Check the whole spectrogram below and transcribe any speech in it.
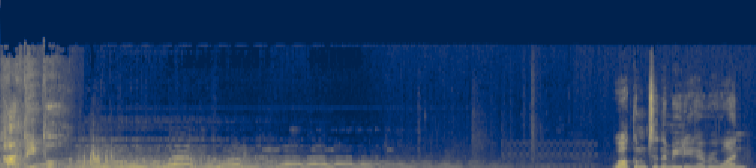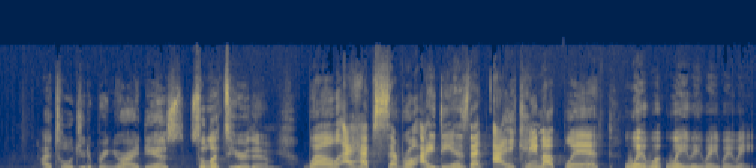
Pod People. Welcome to the meeting, everyone. I told you to bring your ideas, so let's hear them. Well, I have several ideas that I came up with. Wait, wait, wait, wait, wait, wait, wait.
